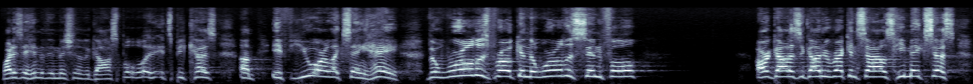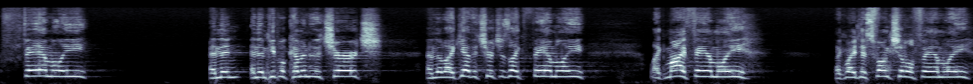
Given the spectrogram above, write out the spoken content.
Why does it hinder the mission of the gospel? Well, it's because um, if you are like saying, hey, the world is broken, the world is sinful, our God is a God who reconciles, He makes us family. And then, and then people come into the church and they're like, yeah, the church is like family, like my family. like my dysfunctional family,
